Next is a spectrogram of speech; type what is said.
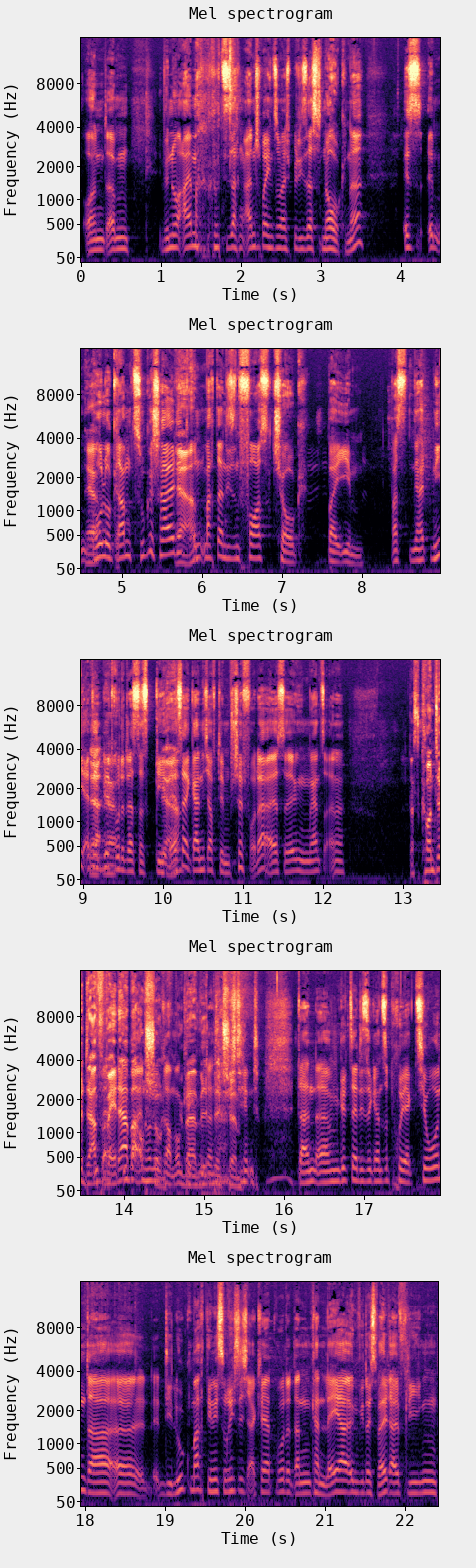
Und ähm, ich will nur einmal kurz die Sachen ansprechen, zum Beispiel dieser Snoke, ne? Ist im Ja. Hologramm zugeschaltet Ja. und macht dann diesen Force Choke bei ihm. Was halt nie etabliert ja. wurde, dass das geht. Er ist ja gar nicht auf dem Schiff, oder? Er ist irgendein ganz anderer. Das konnte Darth Vader aber auch schon Hologramm, okay, über gut, dann, Bildschirm. stehen. dann ähm, gibt es ja diese ganze Projektion, da äh, die Luke macht, die nicht so richtig erklärt wurde. Dann kann Leia irgendwie durchs Weltall fliegen.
